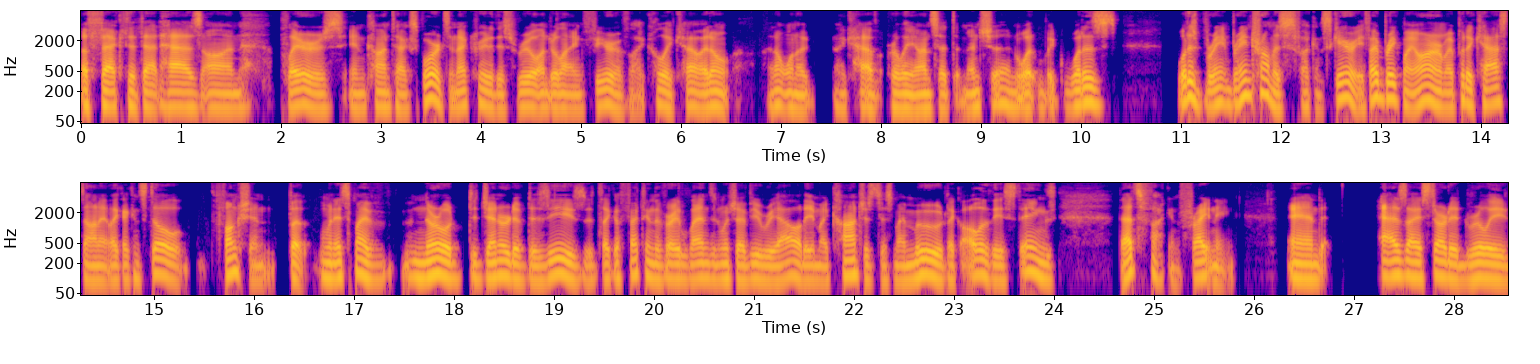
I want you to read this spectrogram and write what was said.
effect that that has on players in contact sports and that created this real underlying fear of like holy cow i don't i don't want to like have early onset dementia and what like what is what is brain brain trauma is fucking scary. If I break my arm, I put a cast on it, like I can still function. But when it's my neurodegenerative disease, it's like affecting the very lens in which I view reality, my consciousness, my mood, like all of these things. That's fucking frightening. And as I started really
